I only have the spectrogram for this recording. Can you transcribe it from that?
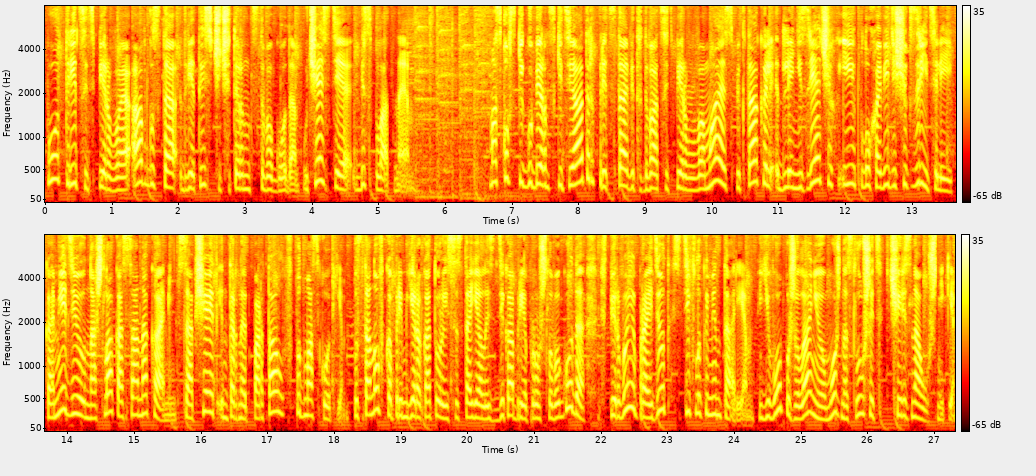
по 31 августа 2014 года. Участие бесплатное. Московский губернский театр представит 21 мая спектакль для незрячих и плоховидящих зрителей комедию «Нашла коса на камень», сообщает интернет-портал в Подмосковье. Постановка, премьера которой состоялась в декабре прошлого года, впервые пройдет с тифлокомментарием. Его, по желанию, можно слушать через наушники.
